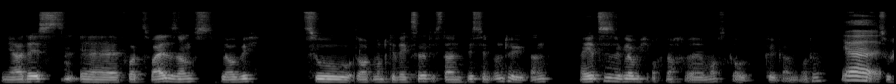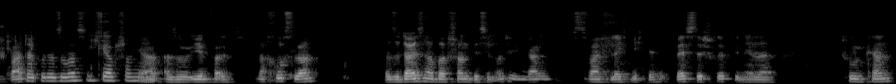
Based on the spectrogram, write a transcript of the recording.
ja, der ist äh, vor zwei Saisons, glaube ich, zu Dortmund gewechselt, ist da ein bisschen untergegangen. Aber jetzt ist er, glaube ich, auch nach äh, Moskau gegangen, oder? ja, Zu Spartak oder sowas? ich glaube schon, Ja, ja. also jedenfalls nach Russland. Also da ist er aber schon ein bisschen untergegangen. Das war vielleicht nicht der beste Schritt, den er da tun kann.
